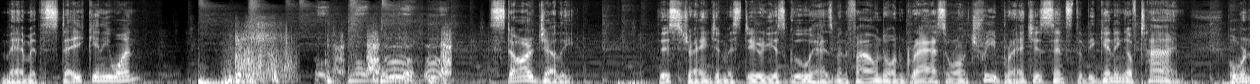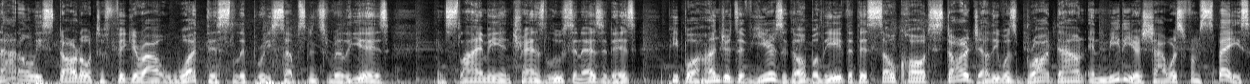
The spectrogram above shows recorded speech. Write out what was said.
Mammoth steak, anyone? Star jelly. This strange and mysterious goo has been found on grass or on tree branches since the beginning of time, but we're not only startled to figure out what this slippery substance really is, and slimy and translucent as it is, people hundreds of years ago believed that this so-called star jelly was brought down in meteor showers from space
